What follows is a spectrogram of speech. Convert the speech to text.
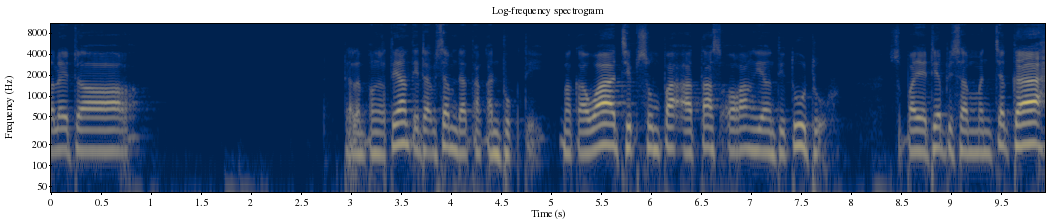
teledor, dalam pengertian tidak bisa mendatangkan bukti, maka wajib sumpah atas orang yang dituduh, supaya dia bisa mencegah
